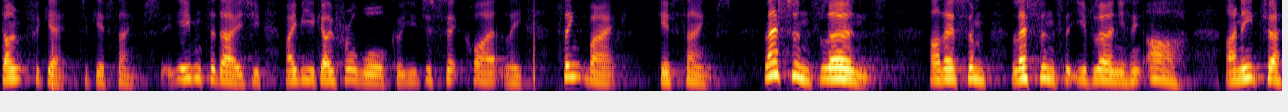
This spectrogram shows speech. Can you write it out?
Don't forget to give thanks. Even today, as you, maybe you go for a walk or you just sit quietly, think back, give thanks. Lessons learned. Are there some lessons that you've learned? You think, ah, oh, I need to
